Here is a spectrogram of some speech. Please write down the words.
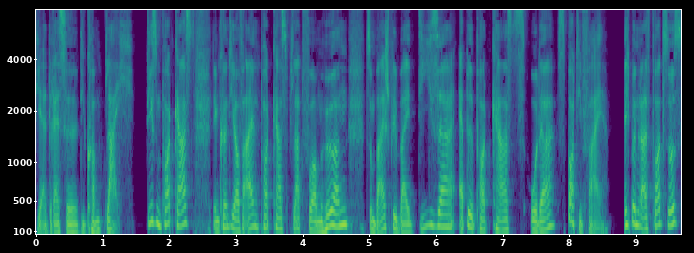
Die Adresse, die kommt gleich. Diesen Podcast, den könnt ihr auf allen Podcast-Plattformen hören, zum Beispiel bei dieser Apple Podcasts oder Spotify. Ich bin Ralf Potzus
